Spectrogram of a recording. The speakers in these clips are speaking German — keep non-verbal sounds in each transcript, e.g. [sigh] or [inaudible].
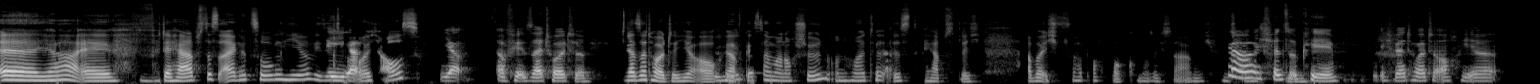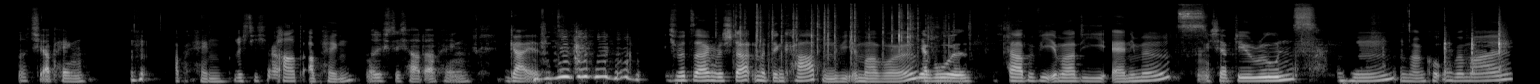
Äh, ja, ey, der Herbst ist eingezogen hier. Wie sieht's bei Ja. euch aus? Ja, auf je seit heute. Ja, seit heute hier auch. Ja, Mhm. gestern war noch schön und heute Ja. ist herbstlich. Aber ich habe auch Bock, muss ich sagen. Ich es Ja, ich finde es okay. Ich werde heute auch hier richtig abhängen. Abhängen, richtig Ja. hart abhängen. Richtig hart abhängen. Geil. [laughs] Ich würde sagen, wir starten mit den Karten, wie immer, Wolf. Jawohl. Ich habe wie immer die Animals. Ich habe die Runes. Mhm. Und dann gucken wir mal,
